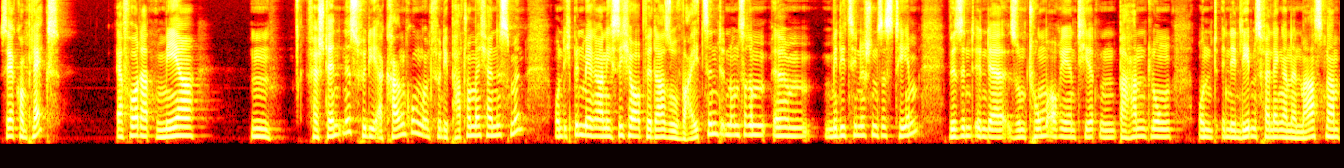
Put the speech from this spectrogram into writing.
sehr komplex, erfordert mehr mh, hm, Verständnis für die Erkrankung und für die Pathomechanismen. Und ich bin mir gar nicht sicher, ob wir da so weit sind in unserem ähm, medizinischen System. Wir sind in der symptomorientierten Behandlung und in den lebensverlängernden Maßnahmen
